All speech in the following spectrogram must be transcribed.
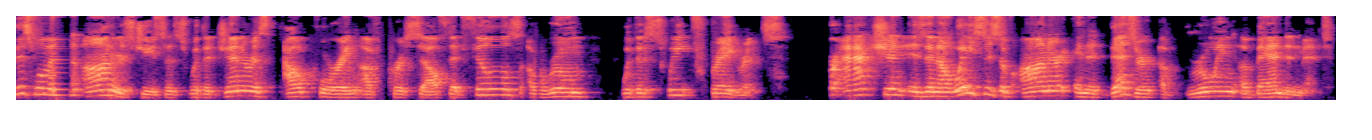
This woman honors Jesus with a generous outpouring of herself that fills a room with a sweet fragrance. Her action is an oasis of honor in a desert of brewing abandonment,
